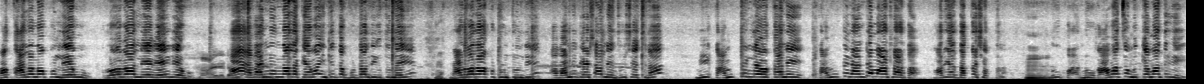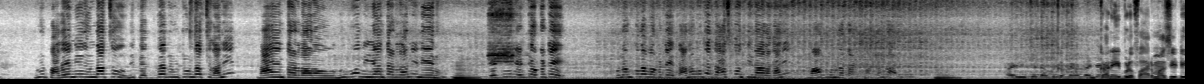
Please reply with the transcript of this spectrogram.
మాకు కాళ్ళ నొప్పులు లేవు. రోగాలు లేవు ఏ లేవు. అవన్నీ ఉన్న వాళ్ళకేమో ఇంత గుడ్డలు దిగుతున్నాయి. నడవరాకుట ఉంటుంది. అవన్నీ దేశాలు నేను చూసి వచ్చిన మీ కంపెనీ లేవు కానీ కంపెనీ అంటే మాట్లాడతా. మరి అది దక్క చెప్తున్నా. నువ్వు నువ్వు కావచ్చు ముఖ్యమంత్రివి నువ్వు పదవి మీద ఉండొచ్చు. నీ పెద్ద రూట్ ఉండొచ్చు కానీ నా ఎంత నువ్వు నీ ఎంత దాని నేను. రెడ్డి రెడ్డి ఒకటే. కులం కులం ఒకటే. ధనం ఉంటే దాచుకొని తినాలి కానీ మా భూమిలో మాత్రం కానీ ఇప్పుడు ఫార్మాసిటీ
